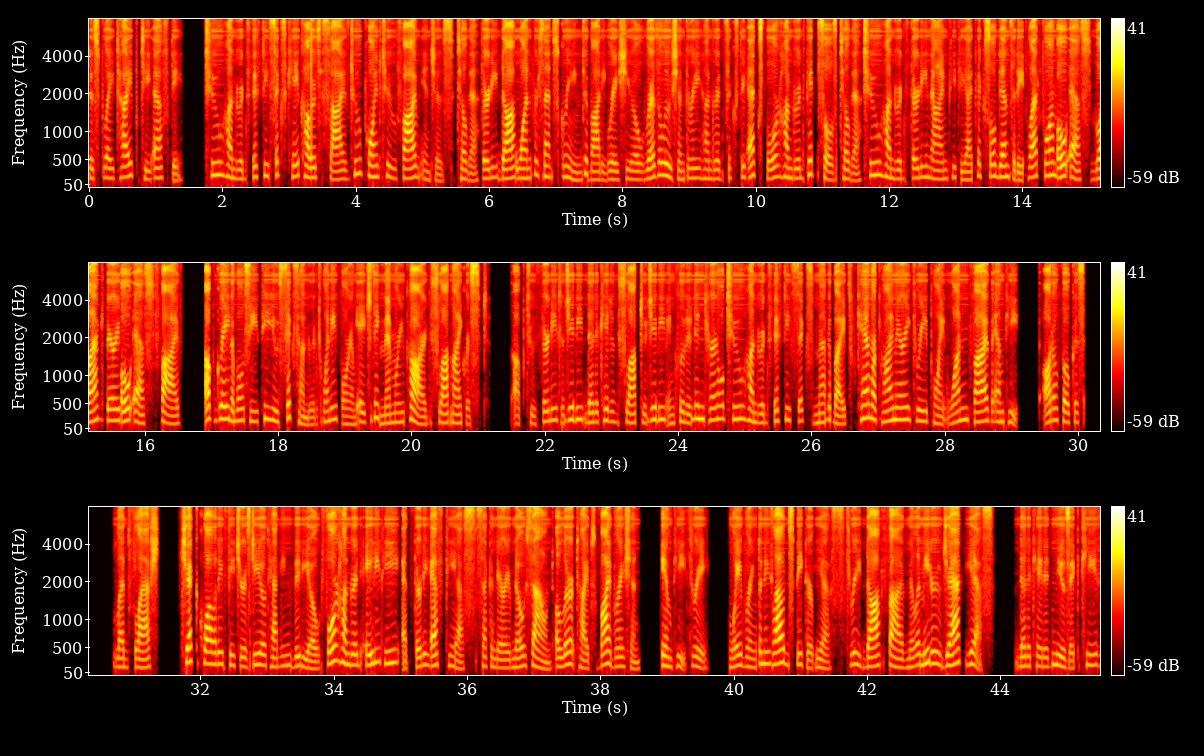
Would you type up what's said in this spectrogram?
Display type TFT. 256K colors size 2.25 inches. Tilde 30.1% screen to body ratio. Resolution 360 x 400 pixels. Tilde 239 ppi pixel density. Platform OS BlackBerry OS 5 upgradable CPU 624 mHz memory card slot microSD up to 32 GB dedicated slot 2 GB included internal 256 MB camera primary 3.15 MP autofocus LED flash Check quality features geotagging video 480p at 30 fps secondary no sound alert types vibration, MP3, WAV ringtones loudspeaker yes 3.5mm jack yes, dedicated music keys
